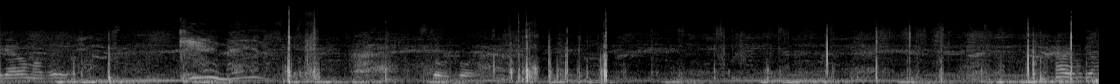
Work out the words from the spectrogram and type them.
I got all my video. Okay, man. Still recording. Alright, I'm going.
